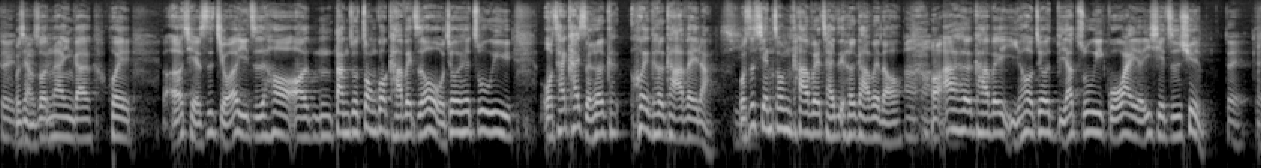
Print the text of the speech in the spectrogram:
对。我想说那应该会。而且是九二一之后哦，当初种过咖啡之后，我就会注意，我才开始喝会喝咖啡啦。我是先种咖啡才喝咖啡的哦。哦，爱喝咖啡以后就比较注意国外的一些资讯。对对，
